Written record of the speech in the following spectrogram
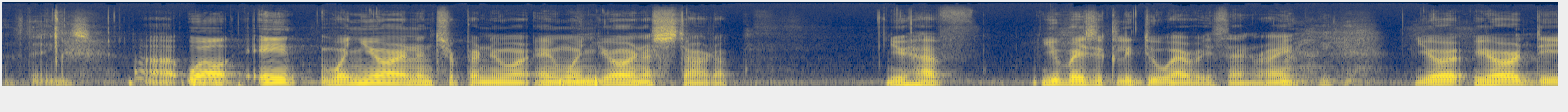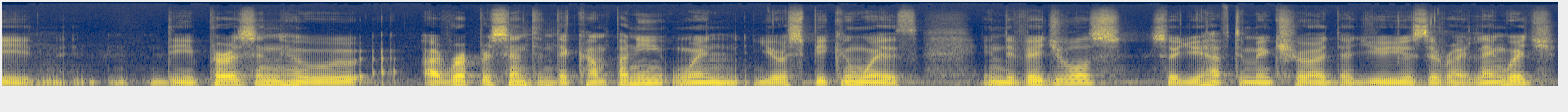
of things? Uh, well, in, when you're an entrepreneur and when you're in a startup, you have you basically do everything, right? You're you're the the person who are representing the company when you're speaking with individuals. So you have to make sure that you use the right language,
